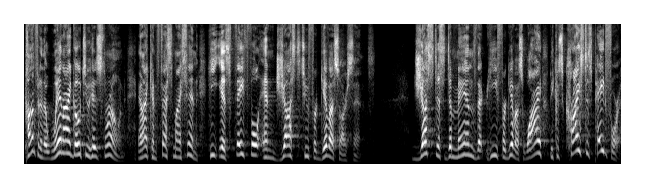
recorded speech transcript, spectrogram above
Confident that when I go to his throne and I confess my sin, he is faithful and just to forgive us our sins. Justice demands that he forgive us. Why? Because Christ has paid for it.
